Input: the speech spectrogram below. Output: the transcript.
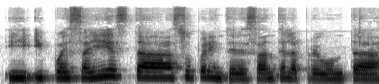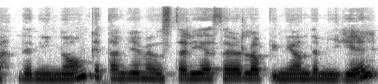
Y, pues ahí está súper interesante la pregunta de Ninon, que también me gustaría saber la opinión de Miguel,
